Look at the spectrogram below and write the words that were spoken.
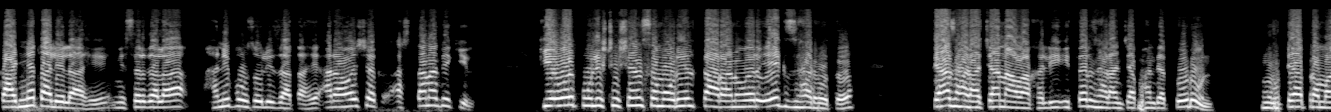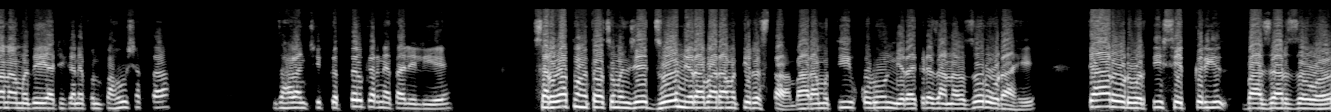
काढण्यात आलेलं आहे. निसर्गाला हानी पोहोचवली जात आहे. अनावश्यक असताना देखील केवळ पोलीस स्टेशन समोरील तारांवर एक झाड होतं. त्या झाडाच्या नावाखाली इतर झाडांच्या फांद्या तोडून मोठ्या प्रमाणामध्ये या ठिकाणी आपण पाहू शकता. झाडांची कत्तल करण्यात आलेली आहे. सर्वात महत्वाचं म्हणजे जो निरा बारामती रस्ता बारामती कडून निराकडे जाणारा जो रोड आहे त्या रोडवरती शेतकरी बाजार जवळ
